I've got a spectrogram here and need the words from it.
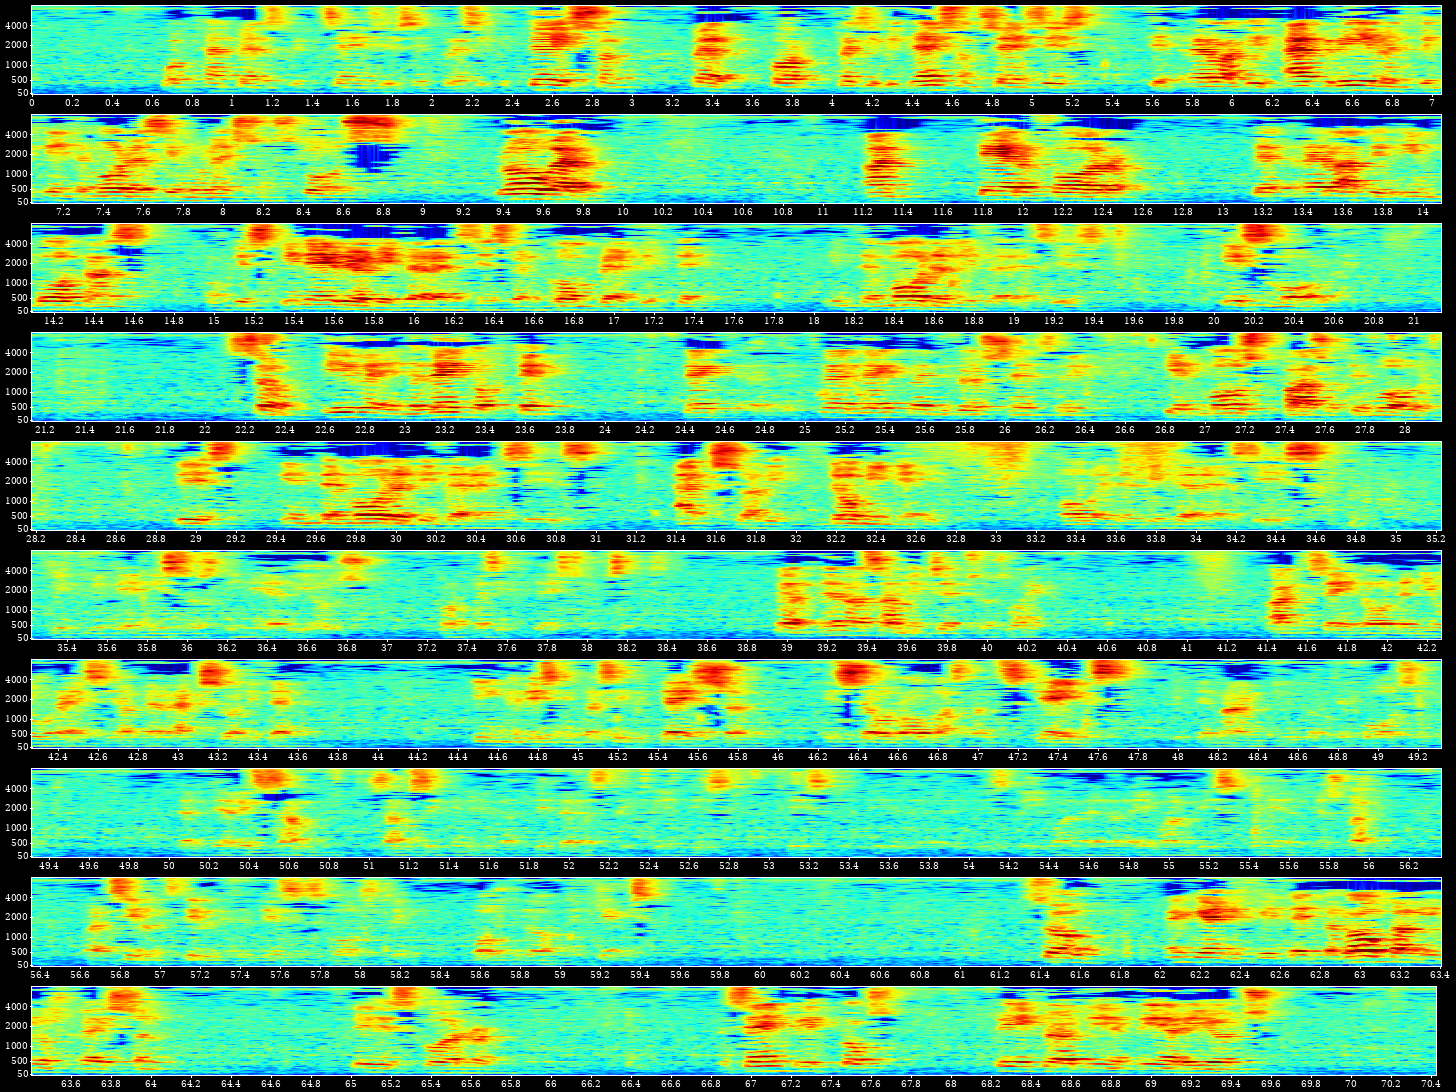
What happens with changes in precipitation? Well, for precipitation changes, the relative agreement between the model simulations was lower, and therefore the relative importance of the scenario differences when compared with the intermodel differences is smaller. So even in the late of the late, late 21st century, in most parts of the world, these intermodel differences actually dominate over the differences between the emission scenarios for precipitation change. Well, there are some exceptions like I'd say Northern Eurasia where actually the increase in precipitation is so robust and scales with the magnitude of the forcing that there is some, some significant difference between this, this, this B1 and A1B scenarios, but, but still, still this is mostly, mostly not the case. So again, if we take a local illustration, this is for the same grid box, three 30 periods,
